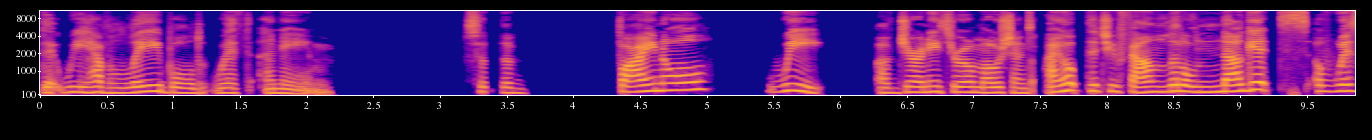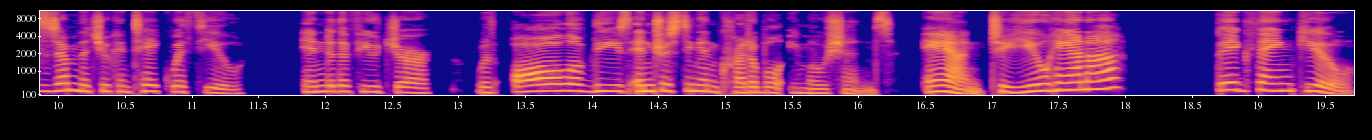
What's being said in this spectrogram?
that we have labeled with a name. So, the final week of Journey Through Emotions, I hope that you found little nuggets of wisdom that you can take with you into the future with all of these interesting, incredible emotions. And to you, Hannah, big thank you.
